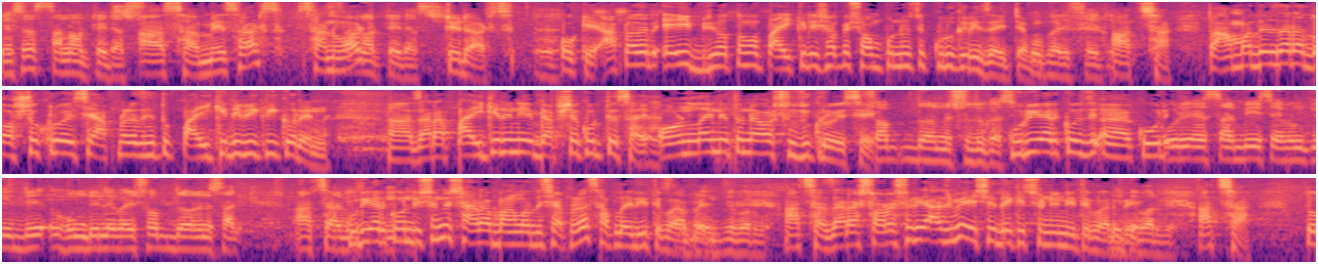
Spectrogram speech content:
মেসেজ সানট ট্রেডার্স। আচ্ছা messrs Sanowar traders। Traders. Okay আপনাদের এই বৃহত্তম পাইকারি শপে সম্পূর্ণ হচ্ছে ক্রুকারিজ আইটেম। আচ্ছা তো আমাদের যারা দর্শক রয়েছে আপনারা যেহেতু পাইকারি বিক্রি করেন যারা পাইকারি নিয়ে ব্যবসা করতে চায় অনলাইনে তো নেওয়ার সুযোগ রয়েছে। সব ধরনের সুযোগ আছে। কুরিয়ার কুরিয়ার সার্ভিস এবং কি হোম ডেলিভারি সব ধরনের সার- আচ্ছা কুরিয়ার কন্ডিশনে সারা বাংলাদেশে আপনারা সাপ্লাই দিতে পারবেন। আচ্ছা যারা সরাসরি আসবে এসে দেখে শুনে নিতে পারবে। আচ্ছা তো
